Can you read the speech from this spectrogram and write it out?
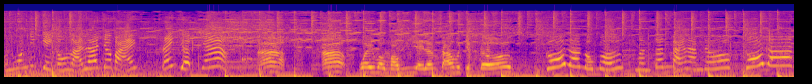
Mình quăng chiếc gì còn lại lên cho bạn. Ráng chụp nha. À, à, quay vòng vòng như vậy làm sao mà chụp được? Cố lên bụng bự. Mình tin bạn làm được. Cố lên.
